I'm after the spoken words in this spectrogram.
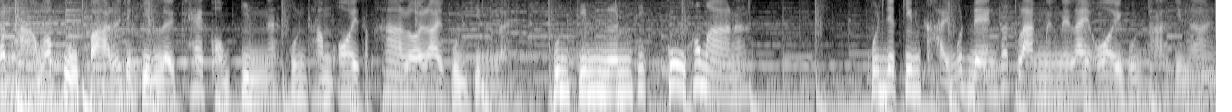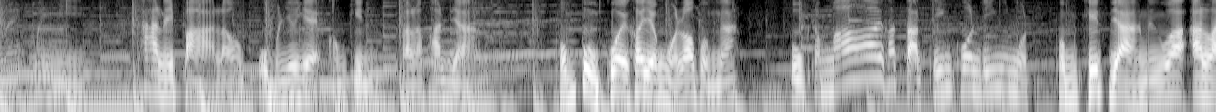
ถ้าถามว่าปลูกป่าแล้วจะกินอะไรแค่ของกินนะ คุณทำอ้อยสัก 500ไร่คุณกินอะไร คุณกินเงินที่กู้เข้ามานะ คุณจะกินไข่มดแดงสักลังหนึ่งในไร่อ้อย คุณหากินได้ไหมไม่มี ถ้าในป่าเราโอ้มันเยอะแยะของกินสารพัดอย่าง ผมปลูกกล้วยเขายังหัวเราะผมนะปลูกทำไมเขาตัดทิ้งคนทิ้งกันหมด ผมคิดอย่างหนึ่งว่าอะไร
